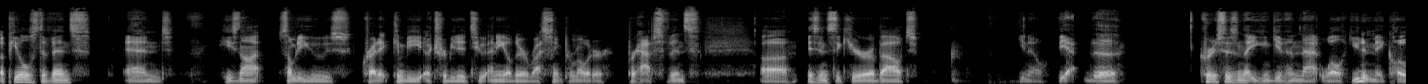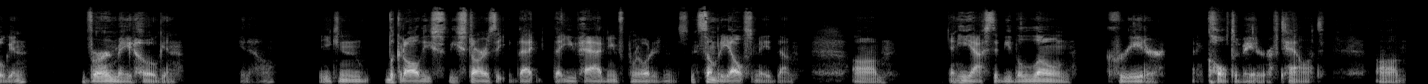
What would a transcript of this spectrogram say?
appeals to Vince. And he's not somebody whose credit can be attributed to any other wrestling promoter. Perhaps Vince, uh, is insecure about, you know, the, the criticism that you can give him that, well, you didn't make Hogan. Vern made Hogan, you know, you can look at all these these stars that that that you've had and you've promoted, and somebody else made them. Um, and he has to be the lone creator and cultivator of talent. Um,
